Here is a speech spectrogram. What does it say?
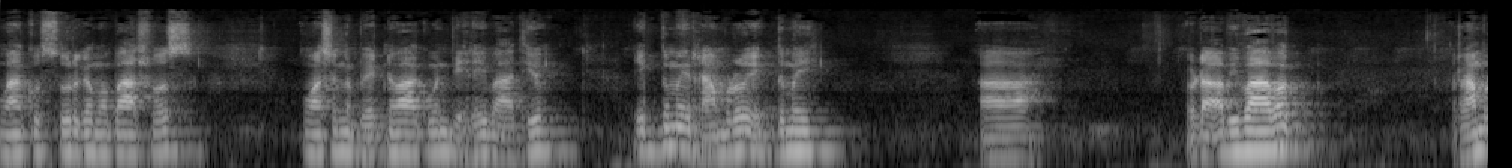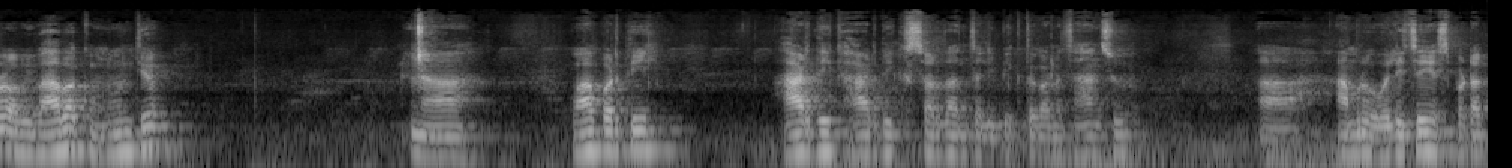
उहाँको स्वर्गमा बास होस्। उहाँसँग भेट नभएको पनि धेरै भएको थियो। एकदमै राम्रो एकदमै एउटा अभिभावक राम्रो अभिभावक हुनुहुन्थ्यो। उहाँप्रति हार्दिक हार्दिक श्रद्धाञ्जली व्यक्त गर्न चाहन्छु। हाम्रो होली चाहिँ यसपटक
